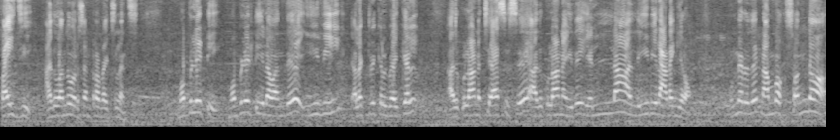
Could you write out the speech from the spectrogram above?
five G அது வந்து ஒரு சென்டர் ஆஃப் எக்ஸலன்ஸ் மொபிலிட்டி மொபிலிட்டியில் வந்து இவி எலக்ட்ரிக்கல் வெஹிக்கிள் அதுக்குள்ளான சேசஸ்ஸு அதுக்குள்ளான இது எல்லாம் அதில் ஈவியில் e அடங்கிடும் இன்னொருது நம்ம சொந்தம்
